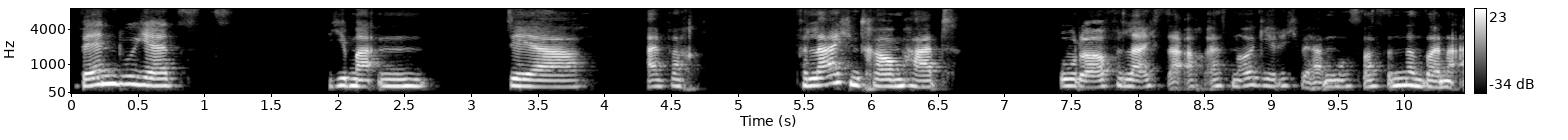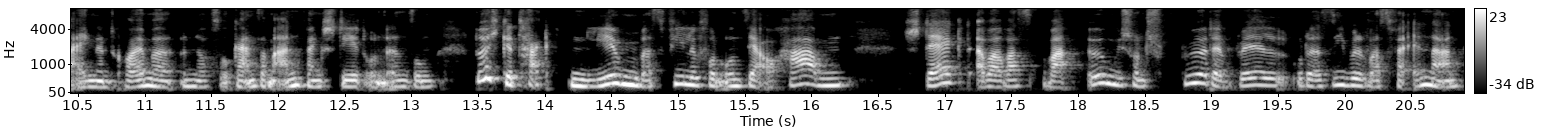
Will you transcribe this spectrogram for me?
Wenn du jetzt jemanden, der einfach vielleicht einen Traum hat oder vielleicht auch erst neugierig werden muss, was sind denn seine eigenen Träume und noch so ganz am Anfang steht und in so einem durchgetakteten Leben, was viele von uns ja auch haben, steckt, aber was war irgendwie schon spürt, er will oder sie will was verändern.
